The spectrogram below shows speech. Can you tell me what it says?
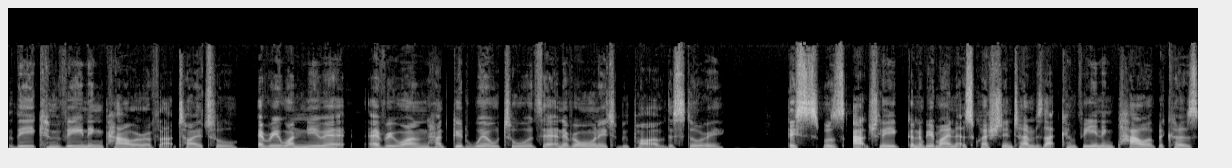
the convening power of that title. Everyone knew it. Everyone had goodwill towards it and everyone wanted to be part of the story. This was actually going to be my next question in terms of that convening power because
